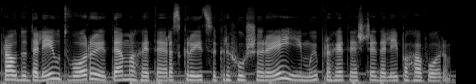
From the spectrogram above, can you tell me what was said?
Праўда далей у творы тэма гэтая раскрыецца крыху шырэй і мы пра гэта яшчэ далей пагаворым.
